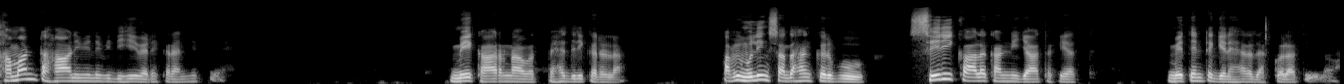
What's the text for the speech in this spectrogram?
තමන්ට හානි වෙන විදිහේ වැඩ කරන්නෙත් නෑ. මේ කාරණාවත් පැහැදිලි කරලා අපි මුලින් සඳහන් කරපු සිරි කාලකන්නි ජාතකයත් මෙතෙන්ට ගෙනහැර දක්වලා තියෙනවා.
